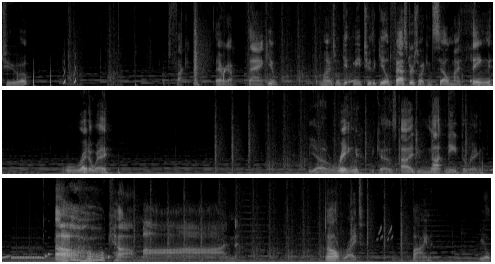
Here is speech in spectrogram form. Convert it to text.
to... Oh. Fuck. There we go. Thank you. The mines will get me to the guild faster so I can sell my thing right away. The uh, ring, because I do not need the ring. Oh, come on. Alright. Fine. We'll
